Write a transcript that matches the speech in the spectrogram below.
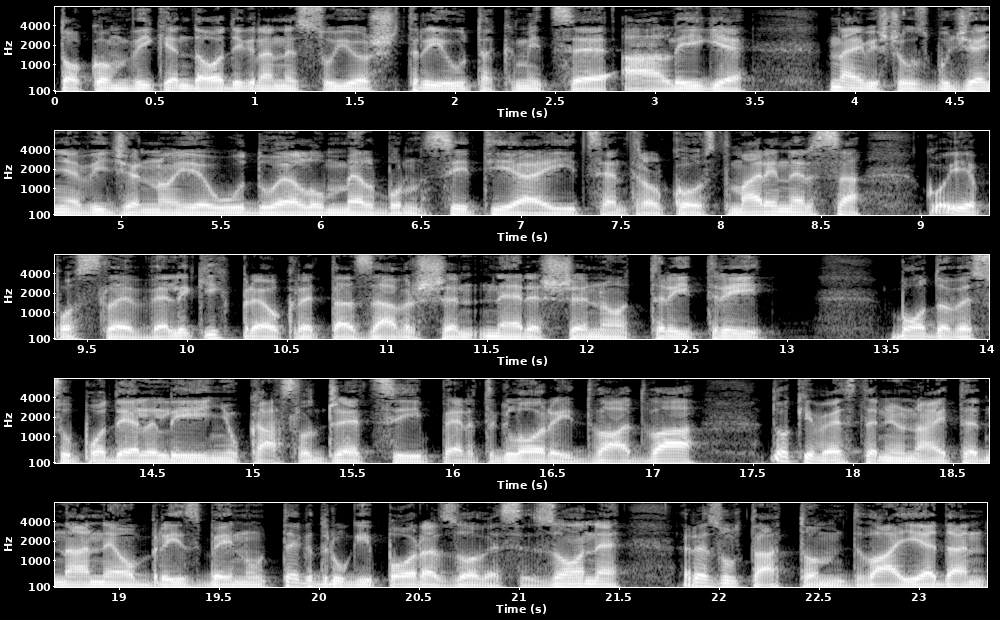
Tokom vikenda odigrane su još tri utakmice A lige. Najviše uzbuđenja viđeno je u duelu Melbourne Citya i Central Coast Marinersa, koji je posle velikih preokreta završen nerešeno 3-3. Bodove su podelili i Newcastle Jets i Perth Glory 2-2, dok je Western United naneo Brisbaneu tek drugi poraz ove sezone rezultatom 2-1.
